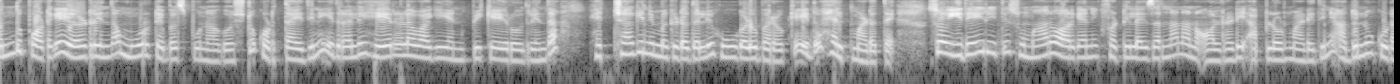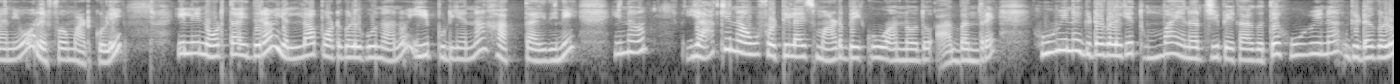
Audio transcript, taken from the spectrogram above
ಒಂದು ಪಾಟ್ಗೆ ಎರಡರಿಂದ ಮೂರು ಟೇಬಲ್ ಸ್ಪೂನ್ ಆಗೋಷ್ಟು ಕೊಡ್ತಾ ಇದ್ದೀನಿ. ಇದರಲ್ಲಿ ಹೇರಳವಾಗಿ ಎನ್ ಪಿ ಕೆ ಇರೋದ್ರಿಂದ ಹೆಚ್ಚಾಗಿ ನಿಮ್ಮ ಗಿಡದಲ್ಲಿ ಹೂಗಳು ಬರೋಕ್ಕೆ ಇದು ಹೆಲ್ಪ್ ಮಾಡುತ್ತೆ. ಸೊ ಇದೇ ರೀತಿ ಸುಮಾರು ಆರ್ಗ್ಯಾನಿಕ್ ಫರ್ಟಿಲೈಸರ್ನ ನಾನು ಆಲ್ರೆಡಿ ಅಪ್ಲೋಡ್ ಮಾಡಿದ್ದೀನಿ. ಅದನ್ನು ಕೂಡ ನೀವು ರೆಫರ್ ಮಾಡ್ಕೊಳ್ಳಿ. ಇಲ್ಲಿ ನೋಡ್ತಾ ಇದ್ದೀರಾ, ಎಲ್ಲ ಪಾಟ್ಗಳಿಗೂ ನಾನು ಈ ಪುಡಿಯನ್ನು ಹಾಕ್ತಾ ಇದ್ದೀನಿ. ಇನ್ನು ಯಾಕೆ ನಾವು ಫರ್ಟಿಲೈಸ್ ಮಾಡಬೇಕು ಅನ್ನೋದು ಬಂದರೆ ಹೂವಿನ ಗಿಡಗಳಿಗೆ ತುಂಬ ಎನರ್ಜಿ ಬೇಕಾಗುತ್ತೆ. ಹೂವಿನ ಗಿಡಗಳು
